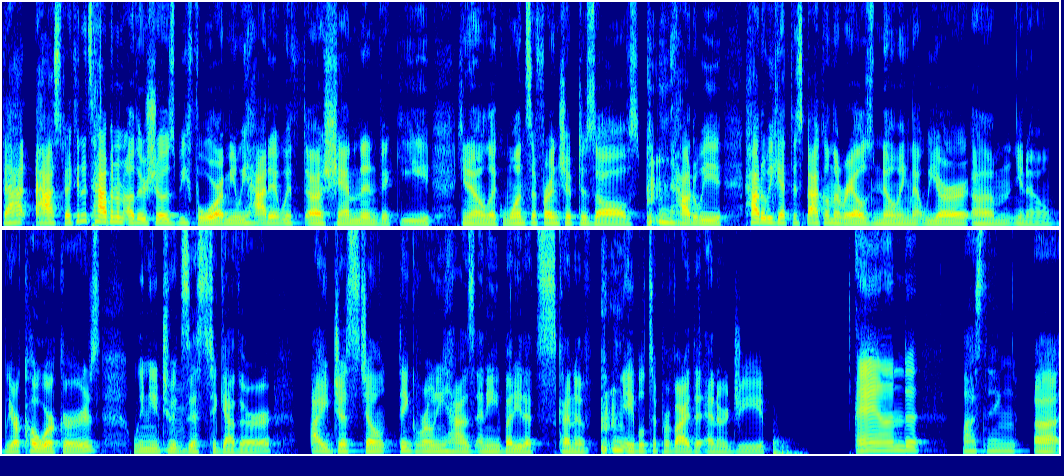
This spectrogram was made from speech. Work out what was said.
that aspect. And it's happened on other shows before. I mean, we had it with uh, Shannon and Vicki, you know, like once a friendship dissolves, how do we how do we get this back on the rails knowing that we are um, you know, we are coworkers. We need to exist together. I just don't think RHONY has anybody that's kind of able to provide the energy. And last thing, uh,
